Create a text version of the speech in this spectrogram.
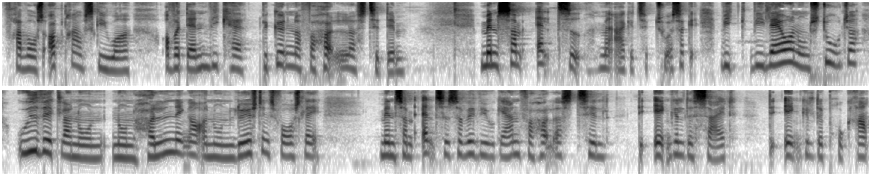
fra vores opdragsgivere, og hvordan vi kan begynde at forholde os til dem. Men som altid med arkitektur, så vi, vi laver nogle studier, udvikler nogle, nogle holdninger og nogle løsningsforslag, men som altid, så vil vi jo gerne forholde os til det enkelte site, det enkelte program,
